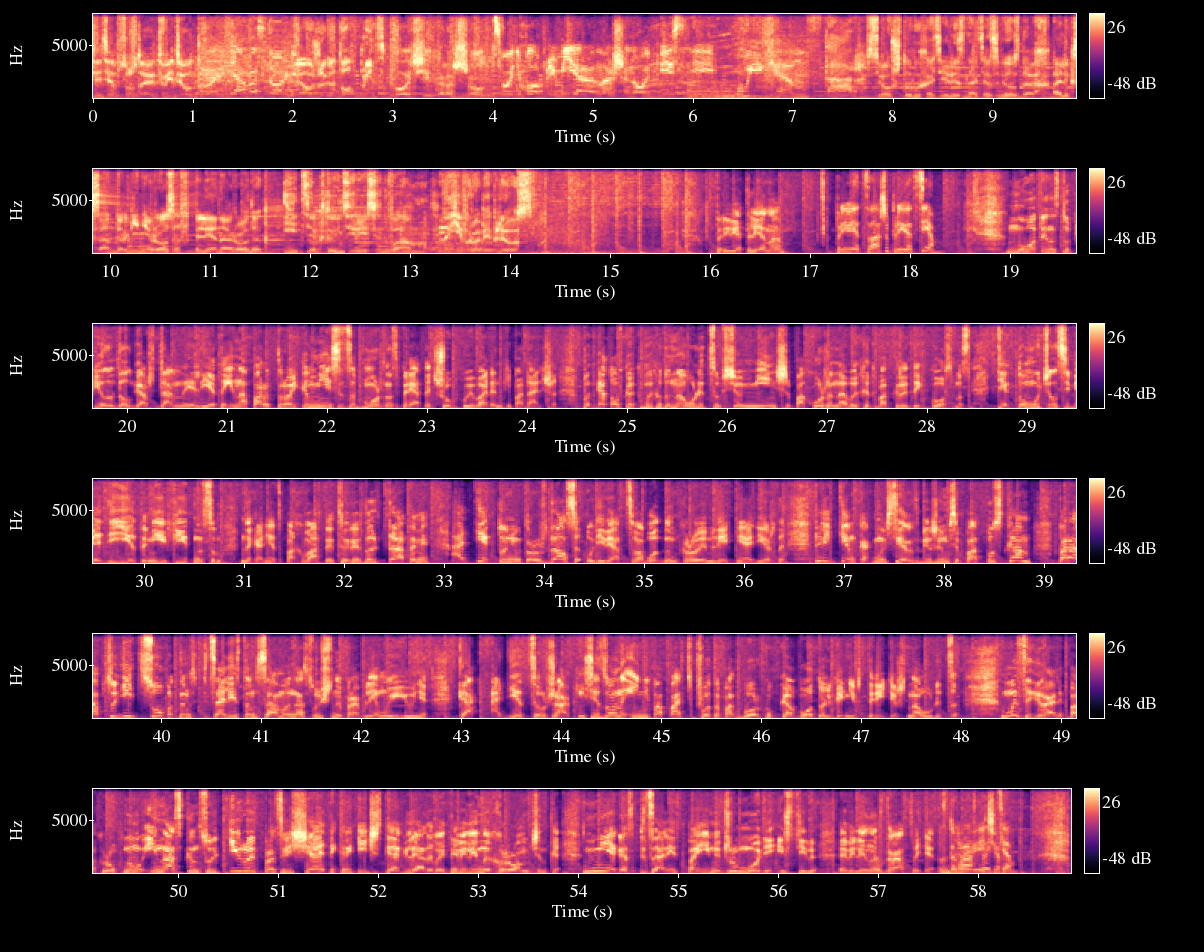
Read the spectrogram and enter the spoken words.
соцсети обсуждают видео трек. Я в восторге. Я уже готов, в принципе. Очень хорошо. Сегодня была премьера нашей новой песни Weekend Star. Все, что вы хотели знать о звездах. Александр Генерозов, Лена Родок и те, кто интересен вам на Европе плюс. Привет, Лена. Привет, Саша, привет всем. Ну вот и наступило долгожданное лето, и на пару-тройку месяцев можно спрятать шубку и валенки подальше. Подготовка к выходу на улицу все меньше похожа на выход в открытый космос. Те, кто мучил себя диетами и фитнесом, наконец похвастаются результатами, а те, кто не утруждался, удивят свободным кроем летней одежды. Перед тем, как мы все разбежимся по отпускам, пора обсудить с опытным специалистом самую насущную проблему июня. Как одеться в жаркий сезон и не попасть в фотоподборку, кого только не встретишь на улице. Мы сыграли по-крупному, и нас консультирует, просвещает и критически оглядывает Эвелина Хромченко, мега-специалист по имиджу, моде и стилю. Эвелина, здравствуйте. Добрый вечер.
